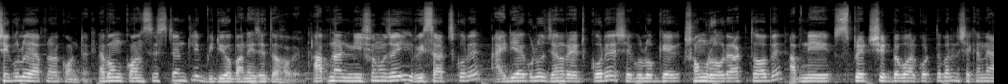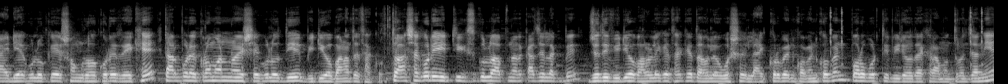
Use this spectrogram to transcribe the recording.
সেগুলোই আপনার কন্টেন্ট এবং কনসিস্টেন্টলি ভিডিও বানিয়ে যেতে হবে। আপনার নিশ অনুযায়ী রিসার্চ করে আইডিয়াগুলো জেনারেট করে, সেগুলোকে সংগ্রহ রাখতে হবে। আপনি স্প্রেডশিট ব্যবহার করতে পারেন, সেখানে আইডিয়াগুলোকে সংগ্রহ করে রেখে, তারপরে ক্রমান্বয়ে সেগুলো দিয়ে ভিডিও বানাতে থাকুন। তো আশা করি এই ট্রিক্সগুলো আপনার কাজে লাগবে। যদি ভিডিও ভালো লেগে থাকে, তাহলে অবশ্যই লাইক করবেন কমেন্ট করবেন। পরবর্তী ভিডিও দেখার আমন্ত্রণ জানিয়ে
